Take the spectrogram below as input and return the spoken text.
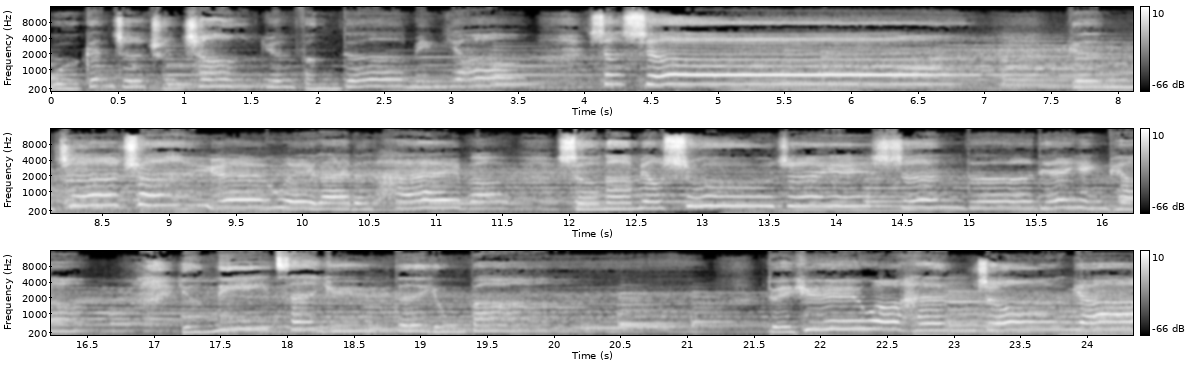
我跟着传唱远方的民谣，想象跟着穿越未来的海报。手拿描述这一生飘，有你参与的拥抱，对于我很重要。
